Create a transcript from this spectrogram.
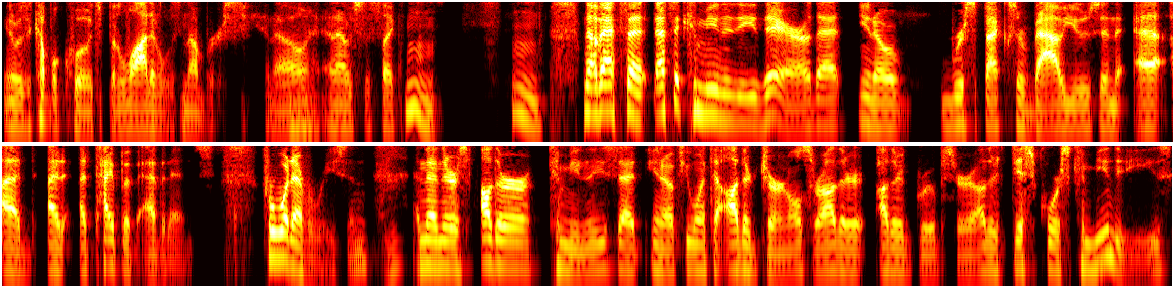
it was a couple quotes but a lot of it was numbers you know? Mm. and i was just like hmm hmm. Now that's a that's a community there that you know respects or values and a, a, a, type of evidence for whatever reason mm-hmm. and then there's other communities that you know if you went to other journals or other other groups or other discourse communities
